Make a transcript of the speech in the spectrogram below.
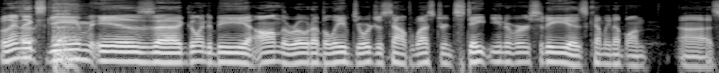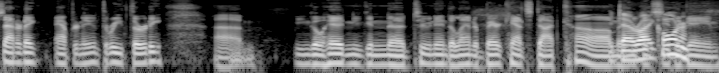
Well, their next game is uh, going to be on the road, I believe. Georgia Southwestern State University is coming up on uh, Saturday afternoon, 3.30. Um, you can go ahead and you can uh, tune in to landerbearcats.com. hit and that right corner. The game.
